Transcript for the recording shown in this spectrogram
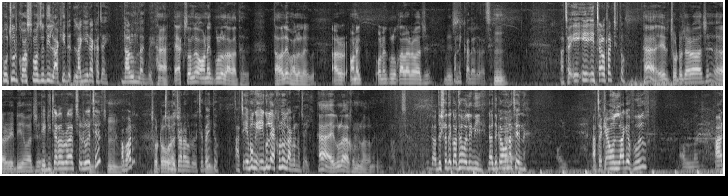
প্রচুর কসমস যদি লাগিয়ে লাগিয়ে রাখা যায় দারুণ লাগবে। হ্যাঁ একসঙ্গে অনেকগুলো লাগাতে হবে তাহলে ভালো লাগবে। আর অনেক অনেকগুলো কালারও আছে বেশ। অনেক কালারও আছে। হুম। আচ্ছা এ এ- এ চারা থাকছে তো? হ্যাঁ এর ছোট চারাও আছে আর রেডিও আছে। রেডি চারাও আছে রয়েছে আবার ছোট ছোট চারাও রয়েছে তাই তো? আচ্ছা এবং এগুলো এখনও লাগানো যায়? হ্যাঁ এগুলো এখনও লাগানো যাবে আচ্ছা দাদুর সাথে কথা বলিনি। দাদু কেমন হ্যাঁ। আছেন? আচ্ছা কেমন লাগে ফুল? ভালো লাগে। আর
